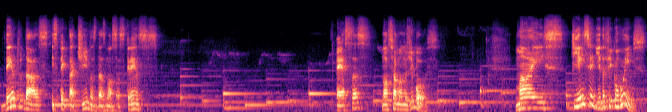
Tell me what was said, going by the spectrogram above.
dentro das expectativas das nossas crenças, Essas nós chamamos de boas. Mas que em seguida ficam ruins.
